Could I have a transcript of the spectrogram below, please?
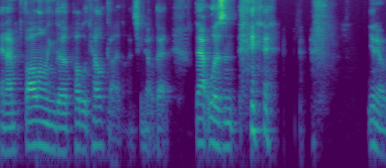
And I'm following the public health guidelines. You know, that that wasn't, you know,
